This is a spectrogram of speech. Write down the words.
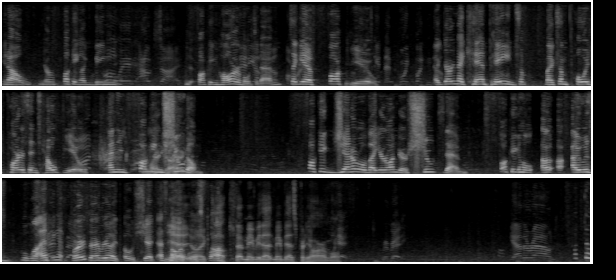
You know, you're fucking like being outside. fucking horrible to them. It's like, yeah, fuck hmm. you. Point button Like during the campaign, some like some Polish partisans help you, and you Oh fucking shoot them. Fucking general that you're under shoots them. It's fucking. hol- I, I, I was laughing at first, and I realized, oh shit, that's Yeah, horrible like, oh, that maybe that maybe that's pretty horrible. We're ready. Gather round. What the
